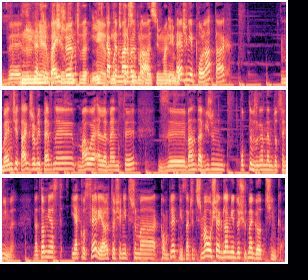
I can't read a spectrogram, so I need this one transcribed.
w No Secret nie, w Invasion multiver- i nie, w w Captain Multiverse Marvel of 2. Madness ma nie I być. pewnie po latach będzie tak, że my pewne małe elementy z WandaVision pod tym względem docenimy. Natomiast jako serial to się nie trzyma kompletnie, znaczy trzymało się jak dla mnie do siódmego odcinka.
